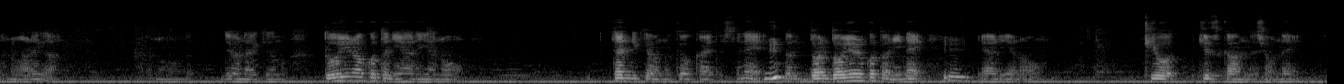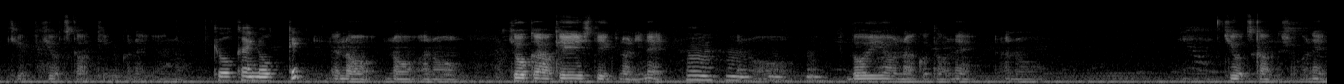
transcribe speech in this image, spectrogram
あのあれがではないけどもどういうようなことにやはりあの天理教の教会としてねどどどういうことにねうん。やはりあの気を気遣うんでしょうね。気気を使うっていうのかね教会の追ってあのあののあの教会を経営していくのにねうんうんうんうん。どういうようなことをねあのうん気を使うんでしょうかね。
